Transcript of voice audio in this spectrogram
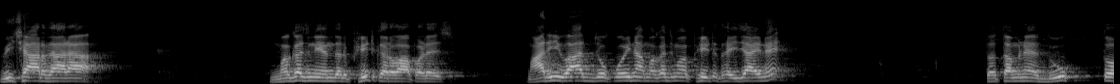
વિચારધારા મગજની અંદર ફિટ કરવા પડે છે. મારી વાત જો કોઈના મગજમાં ફિટ થઈ જાય ને, તો તમને દુઃખ તો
